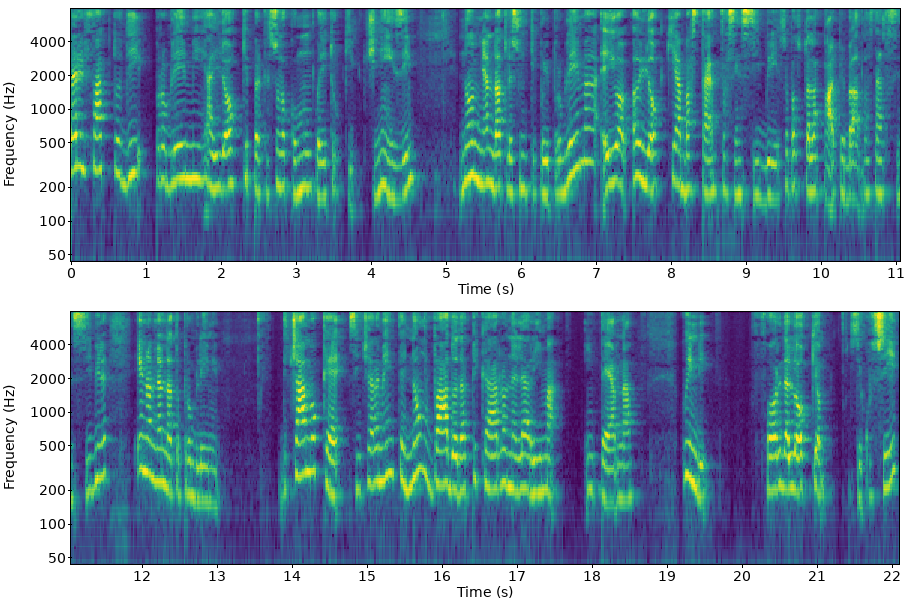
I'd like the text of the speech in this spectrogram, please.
per il fatto di problemi agli occhi perché sono comunque dei trucchi cinesi non mi hanno dato nessun tipo di problema e io ho gli occhi abbastanza sensibili soprattutto la palpebra abbastanza sensibile e non mi hanno dato problemi. Diciamo che sinceramente non vado ad applicarlo nella rima interna. Quindi fuori dall'occhio sì così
